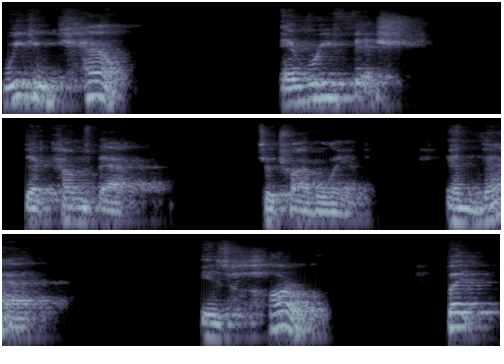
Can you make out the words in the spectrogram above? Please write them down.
We can count every fish that comes back to tribal land. And that is horrible but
